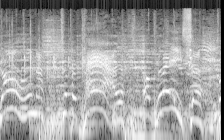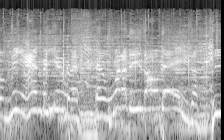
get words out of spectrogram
gone to prepare a place for me and for you. And one of these old days,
